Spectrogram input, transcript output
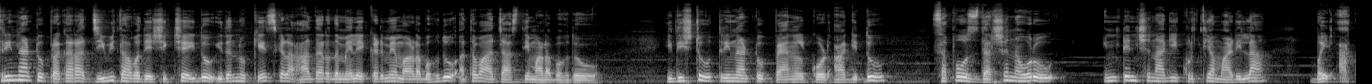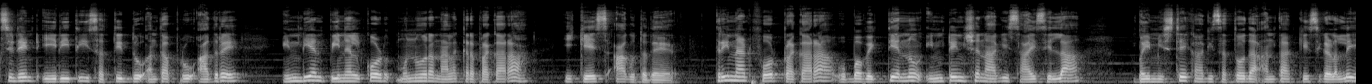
ತ್ರೀ ನಾಟ್ ಟು ಪ್ರಕಾರ ಜೀವಿತಾವಧಿಯ ಶಿಕ್ಷೆ ಇದ್ದು ಇದನ್ನು ಕೇಸ್ಗಳ ಆಧಾರದ ಮೇಲೆ ಕಡಿಮೆ ಮಾಡಬಹುದು ಅಥವಾ ಜಾಸ್ತಿ ಮಾಡಬಹುದು. ಇದಿಷ್ಟು three not two penal code ಆಗಿದ್ದು, ಸಪೋಸ್ ದರ್ಶನ್ ಅವರು ಇಂಟೆನ್ಷನ್ ಆಗಿ ಕೃತ್ಯ ಮಾಡಿಲ್ಲ, ಬೈ ಆಕ್ಸಿಡೆಂಟ್ ಈ ರೀತಿ ಸತ್ತಿದ್ದು ಅಂತ ಪ್ರೂವ್ ಆದರೆ ಇಂಡಿಯನ್ ಪೀನಲ್ ಕೋಡ್ ಮುನ್ನೂರ ನಾಲ್ಕರ ಪ್ರಕಾರ ಈ ಕೇಸ್ ಆಗುತ್ತದೆ. ತ್ರೀ ನಾಟ್ ಫೋರ್ ಪ್ರಕಾರ ಒಬ್ಬ ವ್ಯಕ್ತಿಯನ್ನು ಇಂಟೆನ್ಷನ್ ಆಗಿ ಸಾಯಿಸಿಲ್ಲ ಬೈ ಮಿಸ್ಟೇಕ್ ಆಗಿ ಸತ್ತೋದ ಅಂತ ಕೇಸ್ಗಳಲ್ಲಿ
